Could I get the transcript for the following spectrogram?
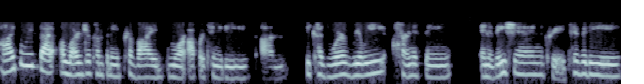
I believe that a larger company provides more opportunities um, because we're really harnessing innovation, creativity,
